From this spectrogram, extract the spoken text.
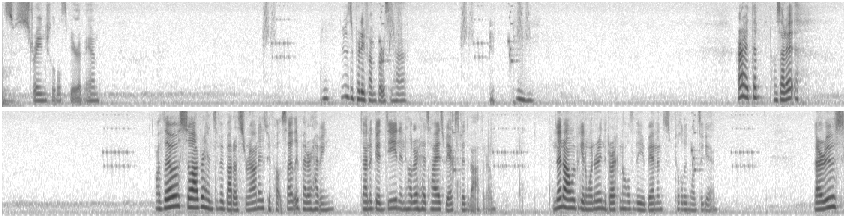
This strange little spirit man. He was a pretty fun person, huh? Alright then, was that it? Although still apprehensive about our surroundings, we felt slightly better having done a good deed and held our heads high as we exited the bathroom. From then on, we began wandering the darkened halls of the abandoned building once again. Naruse,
